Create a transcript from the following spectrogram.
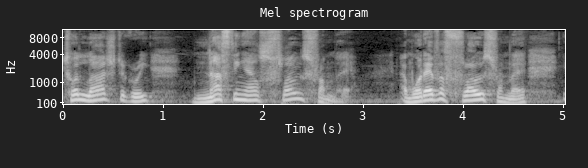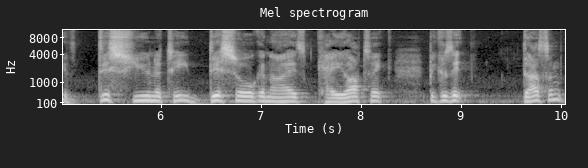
to a large degree, nothing else flows from there. And whatever flows from there is disunity, disorganized, chaotic, because it doesn't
